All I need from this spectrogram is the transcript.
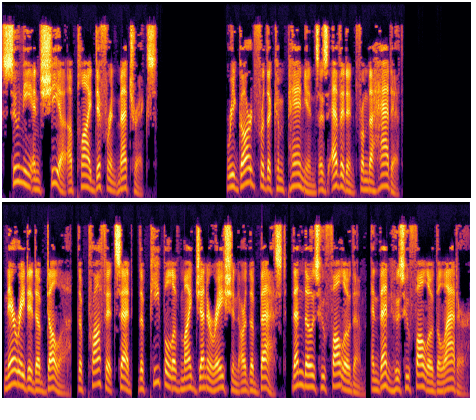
Sunni and Shia apply different metrics. Regard for the companions is evident from the hadith, Narrated Abdullah, the Prophet said, The people of my generation are the best, then those who follow them, and then whose who follow the latter.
